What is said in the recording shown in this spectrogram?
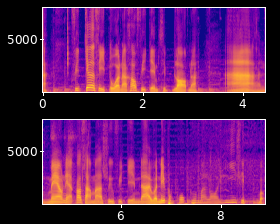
นะ ฟีเจอร์ 4 ตัวนะ เข้าฟรีเกม 10 รอบนะ อ่า แมวเนี่ยก็สามารถซื้อฟรีเกมได้ วันนี้ผมพกทุนมา 120แบบ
